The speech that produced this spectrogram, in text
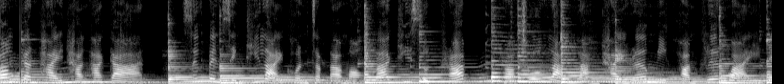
ป้องกันภัยทางอากาศ ซึ่งเป็นสิ่งที่หลายคนจับตามองมากที่สุดครับ เพราะช่วงหลังๆไทยเริ่มมีความเคลื่อนไหวใน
